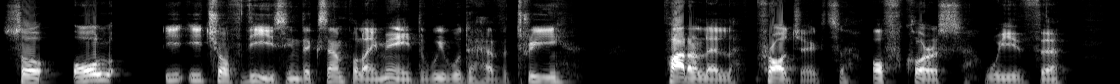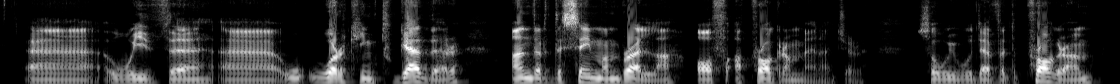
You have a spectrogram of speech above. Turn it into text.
So all each of these, in the example I made, we would have three parallel projects, of course, with uh, with uh, uh, working together under the same umbrella of a program manager. So we would have the program,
